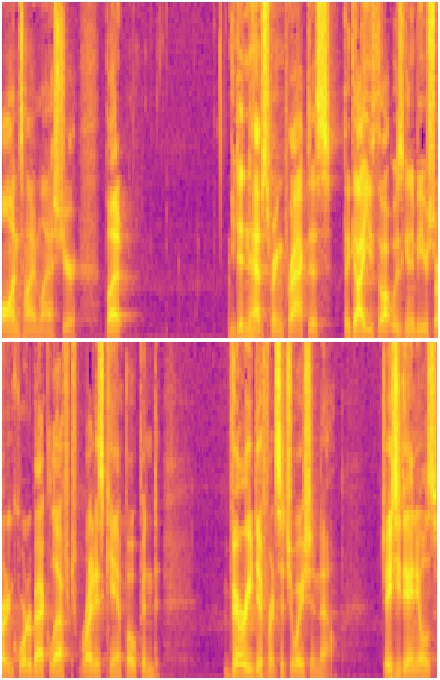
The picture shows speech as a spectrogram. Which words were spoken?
on time last year. But you didn't have spring practice. The guy you thought was going to be your starting quarterback left right as camp opened. Very different situation now. JT Daniels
